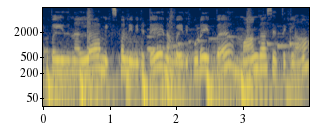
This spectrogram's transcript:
இப்போ இது நல்லா மிக்ஸ் பண்ணி விட்டுட்டு நம்ம இது கூட இப்போ மாங்காய் சேர்த்துக்கலாம்.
